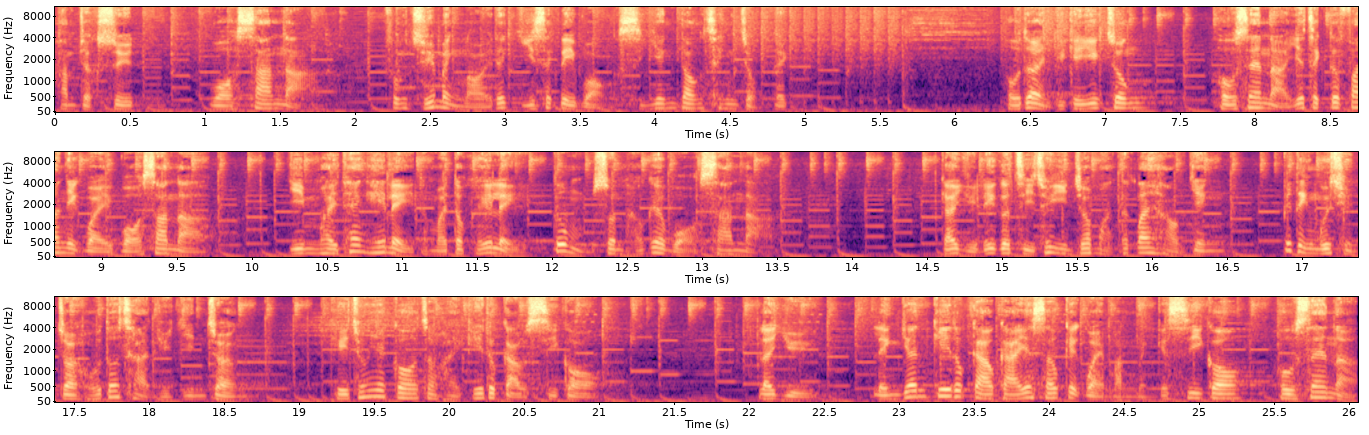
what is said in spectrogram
喊着說：和山拿，奉主名來的以色列王是應當稱重的。好多人嘅記憶中，Hosanna 一直都翻譯為和山拿，而唔係聽起嚟同埋讀起嚟都唔順口嘅和山拿。假如呢個字出現咗曼德拉效應，必定會存在好多殘餘現象。其中一個就係基督教詩歌，例如靈恩基督教界一首極為聞名嘅詩歌《Hosanna》，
